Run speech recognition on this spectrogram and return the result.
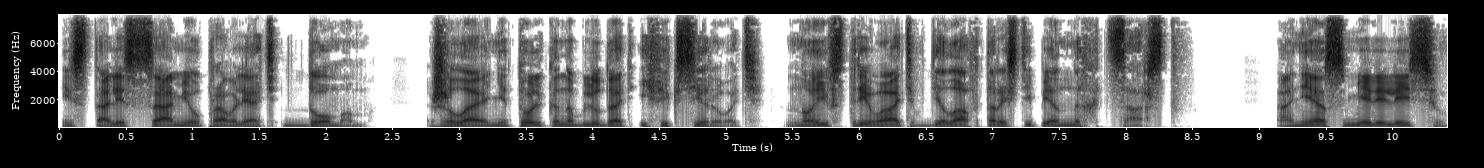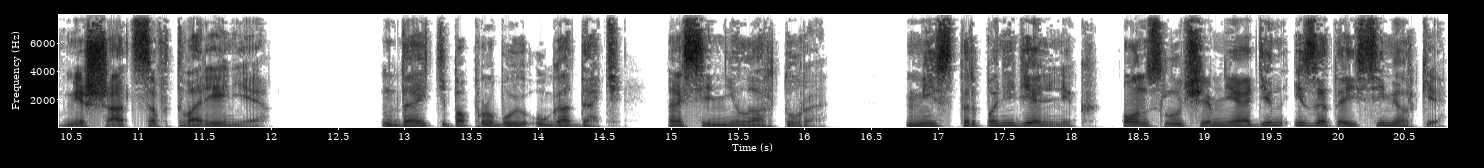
и стали сами управлять домом, желая не только наблюдать и фиксировать, но и встревать в дела второстепенных царств. Они осмелились вмешаться в творение. «Дайте попробую угадать», — осенила Артура. «Мистер Понедельник, он случаем не один из этой семерки?»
